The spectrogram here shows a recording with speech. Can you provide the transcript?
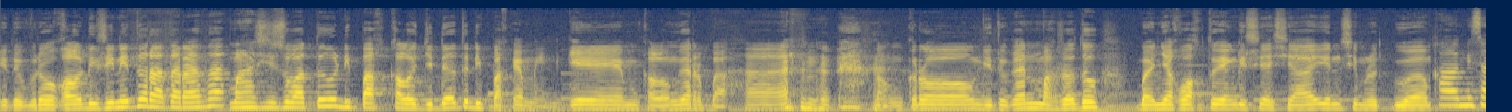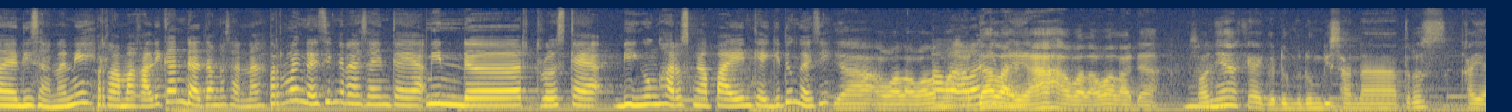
gitu bro. Kalau di sini tuh rata-rata mahasiswa tuh dipak kalau jeda tuh dipakai main game kalau enggak rebahan nongkrong gitu kan. Maksudnya tuh banyak waktu yang disia-siain sih menurut gua. Kalau misalnya di sana nih, pertama kali kan datang ke sana, pernah nggak sih ngerasain kayak minder, terus kayak bingung harus ngapain kayak gitu nggak sih? Ya awal-awal mah ada lah ya, awal-awal ada. Soalnya kayak gedung-gedung di sana, terus kayak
